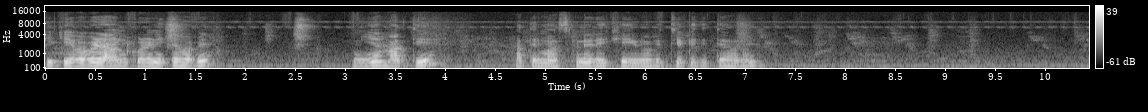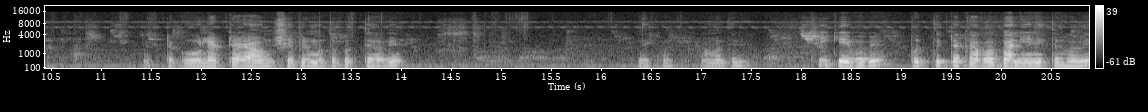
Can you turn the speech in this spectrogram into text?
ঠিক এভাবে রাউন্ড করে নিতে হবে। নিয়ে হাত দিয়ে হাতের মাঝখানে রেখে এইভাবে চেপে দিতে হবে। একটা গোল, একটা রাউন্ড শেপের মতো করতে হবে। দেখুন, আমাদের ঠিক এইভাবে প্রত্যেকটা কাবাব বানিয়ে নিতে হবে।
